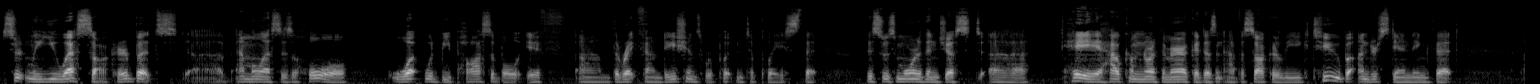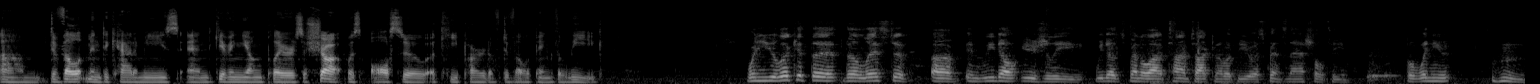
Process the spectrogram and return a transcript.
certainly U.S. soccer, but uh, MLS as a whole, what would be possible if um, the right foundations were put into place. That this was more than just, uh, hey, how come North America doesn't have a soccer league too? But understanding that um, development academies and giving young players a shot was also a key part of developing the league. When you look at the, the list of, of, and we don't usually, we don't spend a lot of time talking about the U.S. men's national team, but when you, hmm,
